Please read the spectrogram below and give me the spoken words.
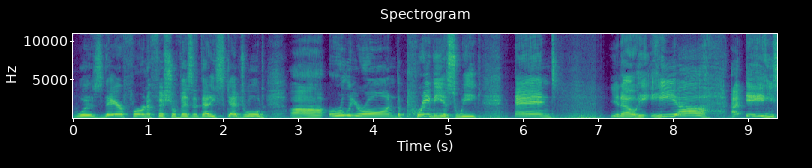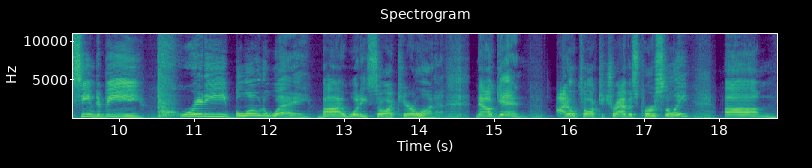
was there for an official visit that he scheduled uh, earlier on the previous week and you know, he he uh he seemed to be pretty blown away by what he saw at Carolina. Now again, I don't talk to Travis personally. Um,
